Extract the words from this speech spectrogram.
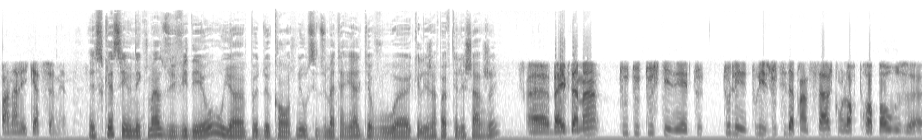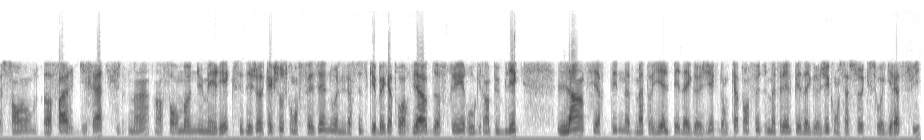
pendant les quatre semaines. Est-ce que c'est uniquement du vidéo ou il y a un peu de contenu aussi du matériel que vous euh, que les gens peuvent télécharger? Euh, ben évidemment, tout, tout, tout ce qui est tout, tous les tous les outils d'apprentissage qu'on leur propose euh, sont offerts gratuitement en format numérique. C'est déjà quelque chose qu'on faisait nous à l'Université du Québec à Trois-Rivières d'offrir au grand public l'entièreté de notre matériel pédagogique. Donc quand on fait du matériel pédagogique, on s'assure qu'il soit gratuit,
